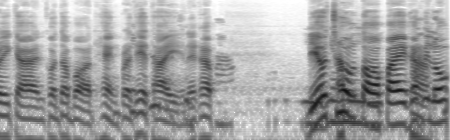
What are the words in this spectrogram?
บริการคนตาบอดแห่งประเทศไทยนะครับ เดี๋ยวช่วงต่อไปครับพี่หลง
